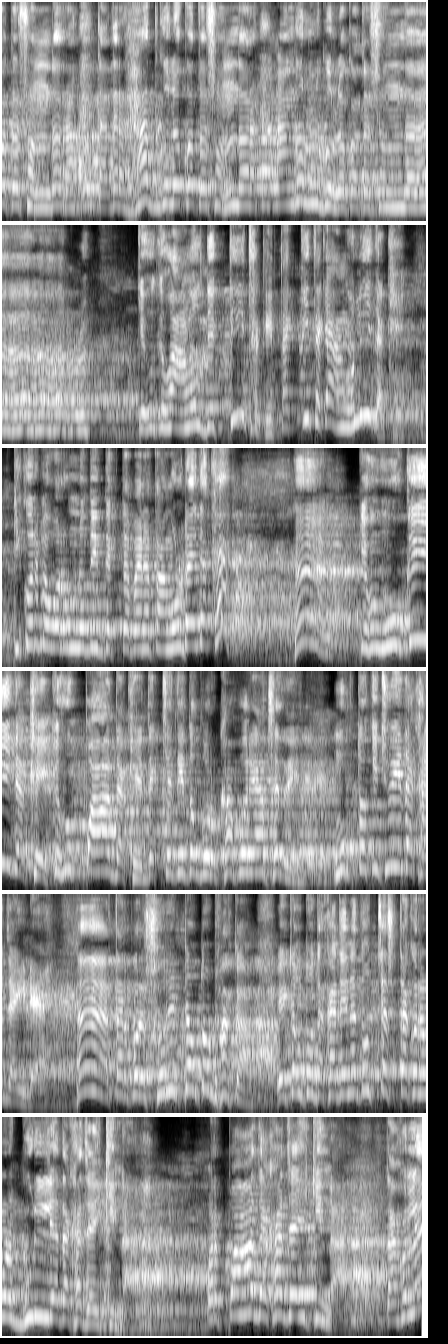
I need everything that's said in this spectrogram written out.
কত সুন্দর? তাদের হাতগুলো কত সুন্দর? আঙুলগুলো কত সুন্দর? কেউ কেউ আঙুল দেখতেই থাকে তাকিয়ে থাকে? আঙুলই দেখে। কি করবে? ওর অন্য দিক দেখতে পায় না, তো আঙুলটাই দেখে। হ্যাঁ কেউ মুখেই দেখে কেউ পা দেখে। দেখছে যে তো বোরখা পরে আছে রে, মুখ তো কিছুই দেখা যায় না। হ্যাঁ তারপরে শরীরটাও তো ঢাকা, এটাও তো দেখা যায় না, তো চেষ্টা করে আবার গুল্লে দেখা যায় কি না ওর পা দেখা যায় কি না তাহলে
